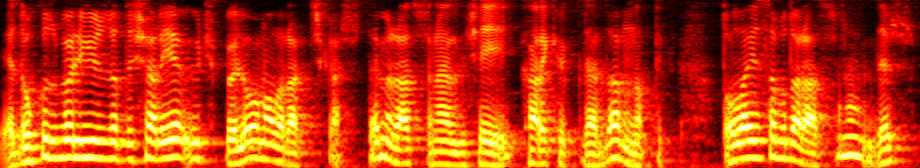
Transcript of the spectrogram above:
E 9 bölü 100 de dışarıya 3 bölü 10 olarak çıkar. Değil mi? Rasyonel bir şeyi kareköklerde anlattık. Dolayısıyla bu da rasyoneldir.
